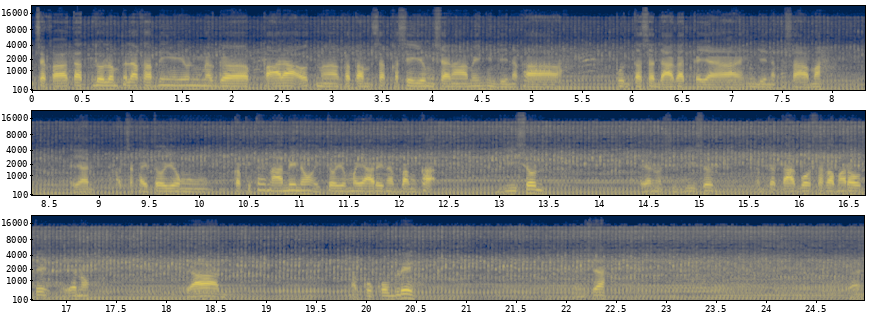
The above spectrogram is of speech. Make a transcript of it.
At saka tatlo lang pala kami ngayon nagpaalaot mga katamsak kasi yung isa namin hindi nakapunta sa dagat kaya hindi nakasama. Ayan. At saka ito yung kapitan namin no, ito yung may-ari ng bangka. Jason. Ayan o si Jason. Nagtatago sa kamarote. Ayan o. Ayan. Nagkukubli. Ayan siya. Ayan.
